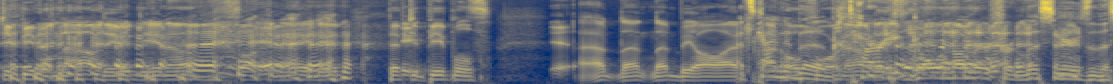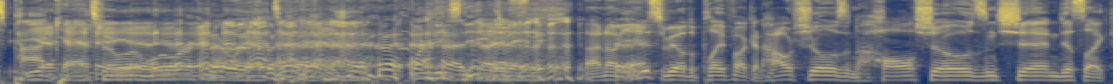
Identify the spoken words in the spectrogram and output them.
50 people now, dude. You know, fucking hey, dude. 50 people's. Yeah. Uh, that, that'd be all I, That's kind I'd of hope the target goal number for listeners of this podcast. Yeah, so we're, yeah, we're yeah. working our way up to. One of these days. I know you used to be able to play fucking house shows and hall shows and shit, and just like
